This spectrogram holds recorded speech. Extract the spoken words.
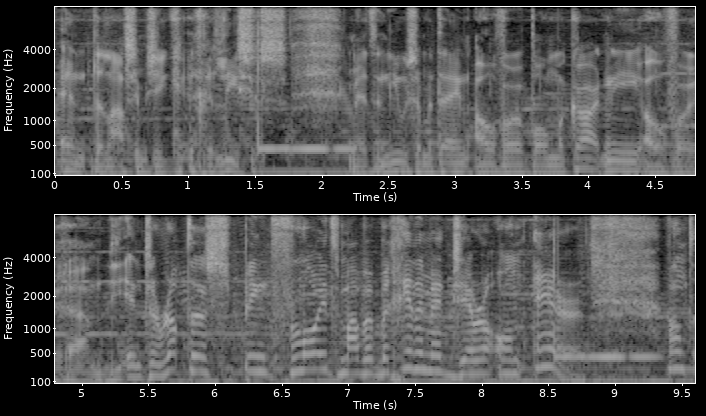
en de laatste muziekreleases. Met nieuws er meteen over Paul McCartney, over eh, The Interrupters, Pink Floyd. Maar we beginnen met Jera On Air. Want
